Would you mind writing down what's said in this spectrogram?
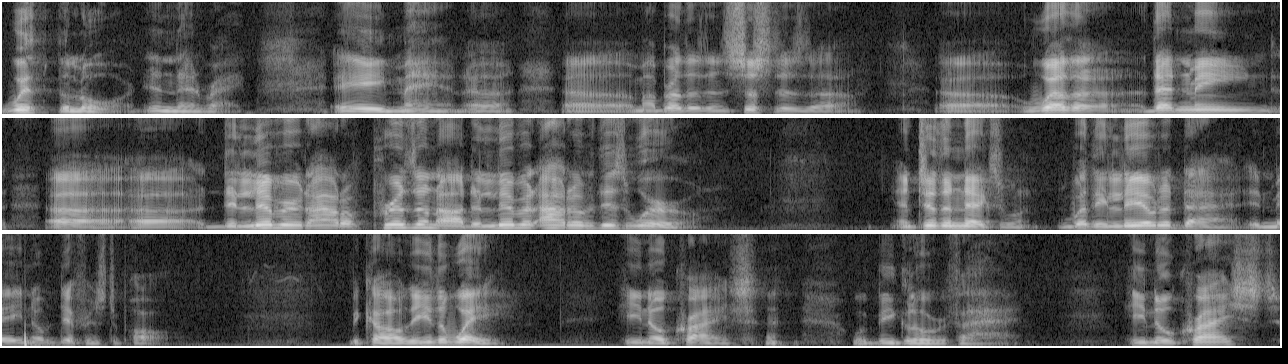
with the Lord. Isn't that right? Amen. Uh, uh, my brothers and sisters, uh, uh whether that means uh, uh, delivered out of prison or delivered out of this world into the next one, whether he lived or died, it made no difference to Paul. Because either way, he know Christ would be glorified. He knew Christ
